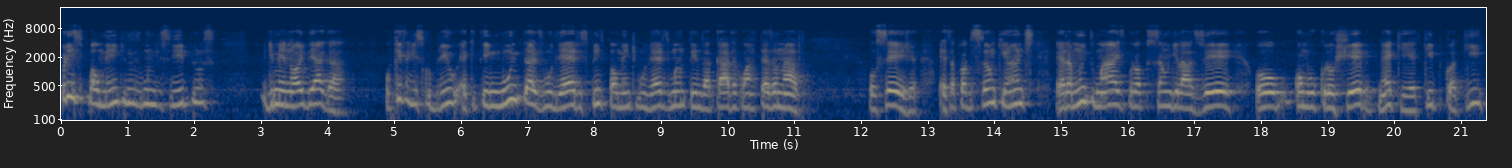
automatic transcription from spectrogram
principalmente nos municípios de menor IDH. O que se descobriu é que tem muitas mulheres, principalmente mulheres, mantendo a casa com artesanato. Ou seja, essa produção que antes era muito mais por opção de lazer ou como o crochê, né, que é típico aqui,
